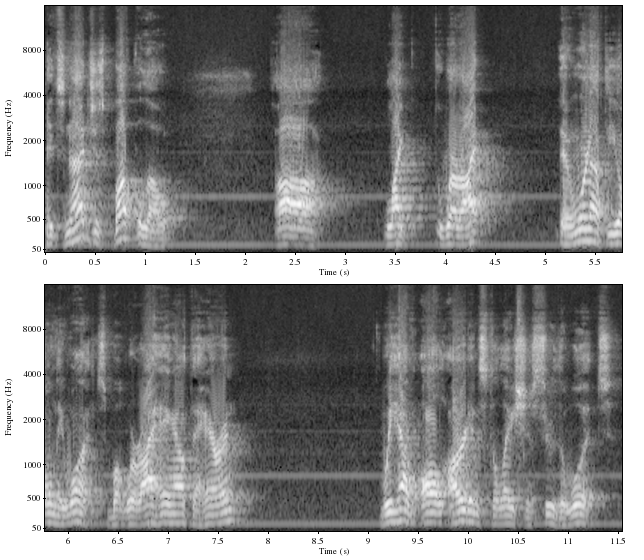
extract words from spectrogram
it's not just Buffalo. Uh, like where I, and we're not the only ones, but where I hang out, the Heron, we have all art installations through the woods.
